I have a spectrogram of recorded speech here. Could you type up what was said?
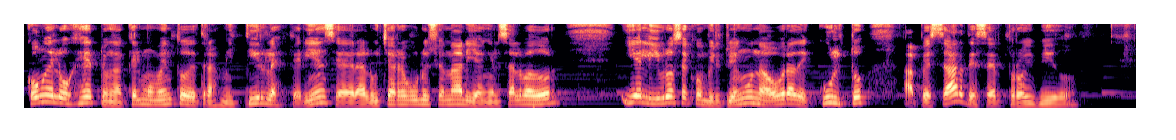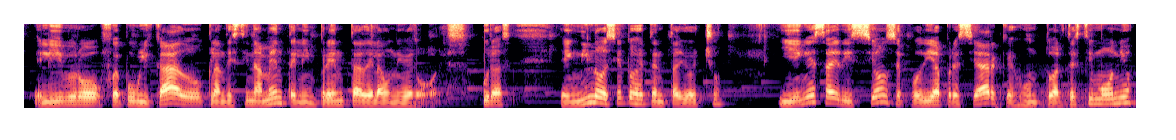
con el objeto en aquel momento de transmitir la experiencia de la lucha revolucionaria en El Salvador y el libro se convirtió en una obra de culto a pesar de ser prohibido. El libro fue publicado clandestinamente en la imprenta de la Universidad en 1978 y en esa edición se podía apreciar que junto al testimonio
